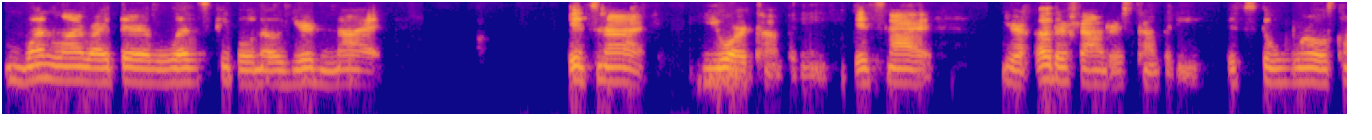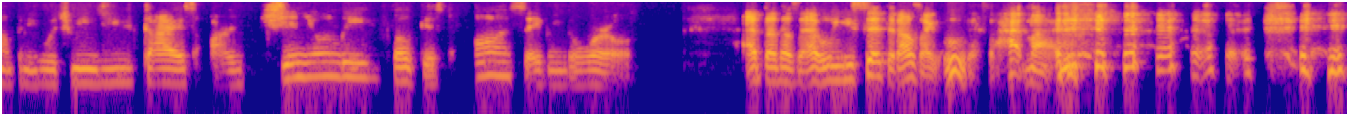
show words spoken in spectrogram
one line right there lets people know you're not it's not your company. It's not your other founder's company. It's the world's company, which means you guys are genuinely focused on saving the world. I thought that was when you said that, I was like, ooh, that's a hot mod.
